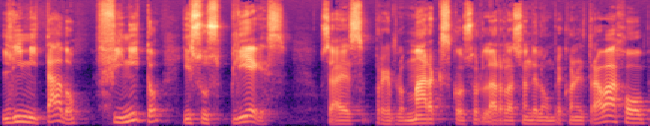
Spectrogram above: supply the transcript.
limitado, finito y sus pliegues. O sea, es, por ejemplo, Marx con la relación del hombre con el trabajo,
